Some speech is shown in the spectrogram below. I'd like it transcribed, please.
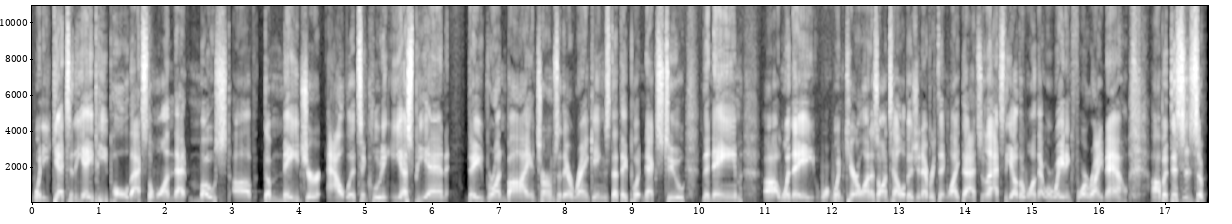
when you get to the AP poll, that's the one that most of the major outlets, including ESPN, they run by in terms of their rankings that they put next to the name uh, when they when Carolina's on television, everything like that. So that's the other one that we're waiting for right now. Uh, but this is a,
